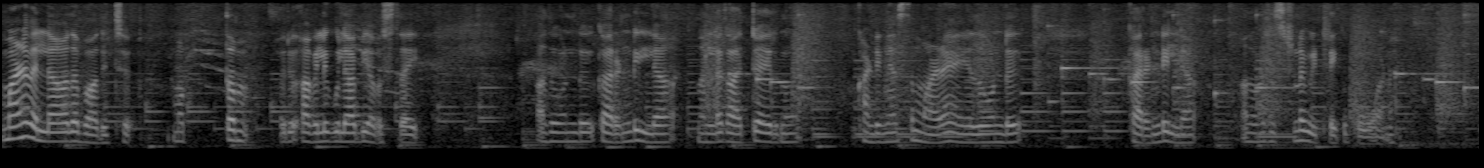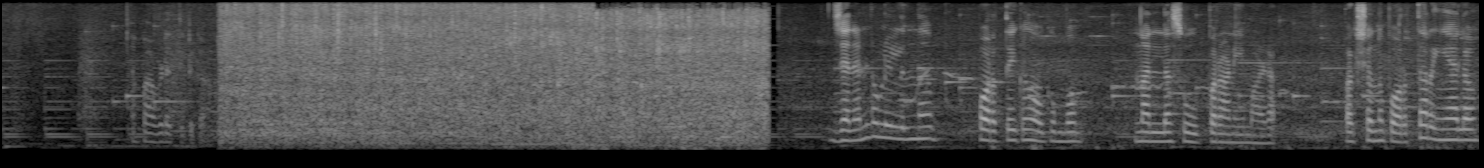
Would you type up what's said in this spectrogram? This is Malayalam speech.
മഴ വല്ലാതെ ബാധിച്ച് മൊത്തം ഒരു അവൽ ഗുലാബി അവസ്ഥയായി. അതുകൊണ്ട് കറണ്ടില്ല നല്ല കാറ്റായിരുന്നു. കണ്ടിന്യൂസ് മഴ ആയതുകൊണ്ട് കറണ്ടില്ല അതുകൊണ്ട് സിസ്റ്ററിന്റെ വീട്ടിലേക്ക് പോവാണ്. അപ്പോൾ അവിടെ എത്തിയിട്ട് കാണാം. ജനലിന്റെ ഉള്ളിൽ നിന്ന് പുറത്തേക്ക് നോക്കുമ്പം നല്ല സൂപ്പറാണ് ഈ മഴ. പക്ഷെ ഒന്ന് പുറത്തിറങ്ങിയാലോ?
